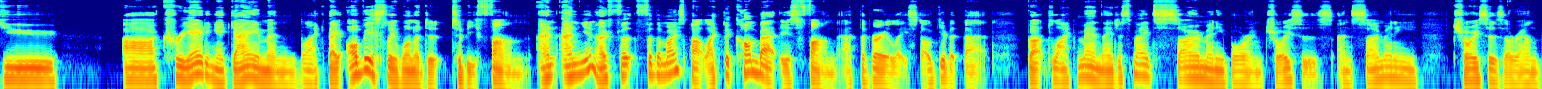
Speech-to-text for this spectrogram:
you are creating a game and like they obviously wanted it to be fun and and you know for for the most part like the combat is fun at the very least I'll give it that but like man they just made so many boring choices and so many choices around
